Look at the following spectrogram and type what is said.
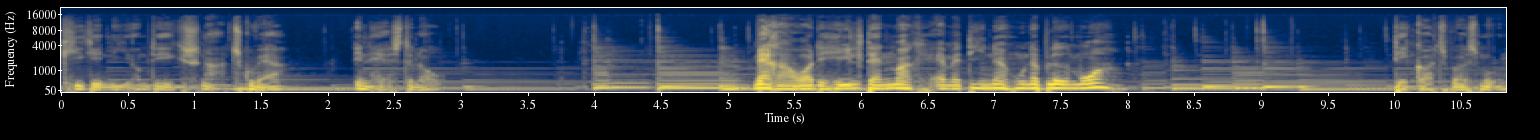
kigge ind i, om det ikke snart skulle være en hastelov. Hvad rager det hele Danmark, at Medina hun er blevet mor? Det er et godt spørgsmål.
